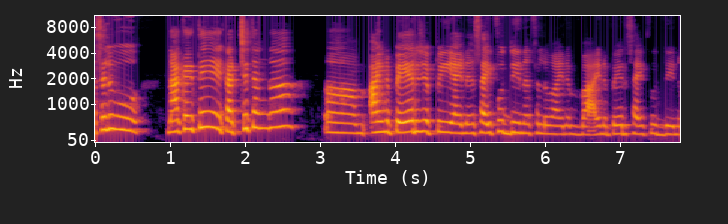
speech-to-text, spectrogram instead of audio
అసలు నాకైతే ఖచ్చితంగా ఆయన పేరు చెప్పి ఆయన సైఫుద్దీన్ అసలు ఆయన ఆయన పేరు సైఫుద్దీన్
